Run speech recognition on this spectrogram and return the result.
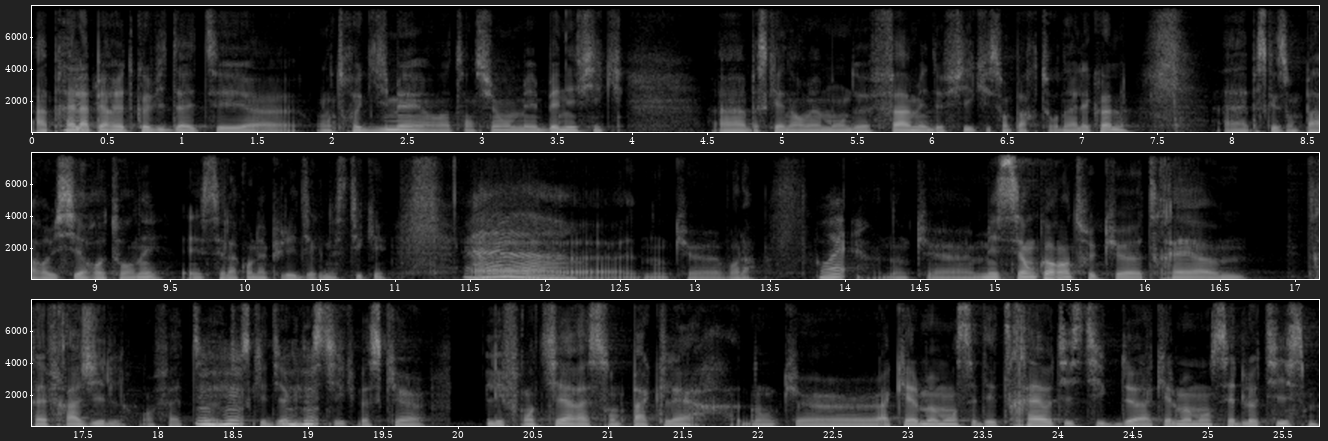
Après, Ouais. la période Covid a été, entre guillemets, hein, attention, mais bénéfique, parce qu'il y a énormément de femmes et de filles qui ne sont pas retournées à l'école. euh, parce qu'elles n'ont pas réussi à retourner, et c'est là qu'on a pu les diagnostiquer. Ah. Euh, donc euh, voilà. Ouais. Donc, mais c'est encore un truc très, très fragile, en fait, Mhm, tout ce qui est diagnostic, parce que les frontières, elles sont pas claires. Donc, euh, à quel moment c'est des traits autistiques, de, à quel moment c'est de l'autisme,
